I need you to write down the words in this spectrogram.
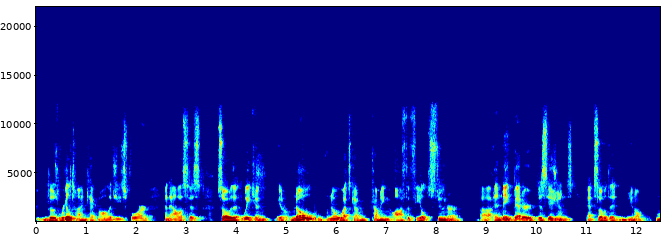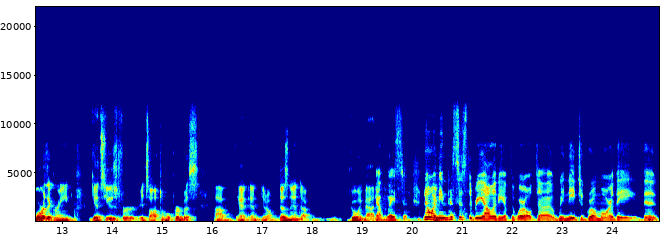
those real-time technologies for analysis so that we can you know know know what's com- coming off the field sooner uh, and make better decisions and so that you know more of the grain gets used for its optimal purpose um, and and you know doesn't end up going bad yeah wasted. No i mean this is the reality of the world. Uh, we need to grow more. The the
